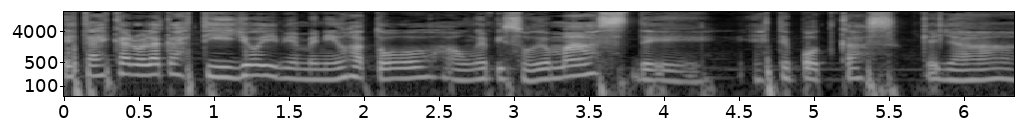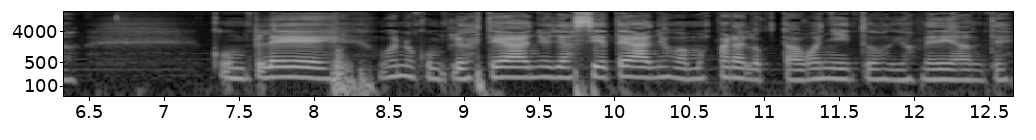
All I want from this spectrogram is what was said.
Esta es Carola Castillo y bienvenidos a todos a un episodio más de este podcast que ya cumple, bueno, cumplió este año, ya siete años, vamos para el octavo añito, Dios mediante.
